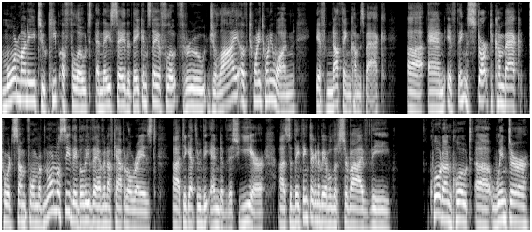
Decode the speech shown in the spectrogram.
more money to keep afloat, and they say that they can stay afloat through July of 2021 if nothing comes back. Uh, and if things start to come back towards some form of normalcy, they believe they have enough capital raised uh, to get through the end of this year. Uh, so they think they're going to be able to survive the quote unquote uh, winter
